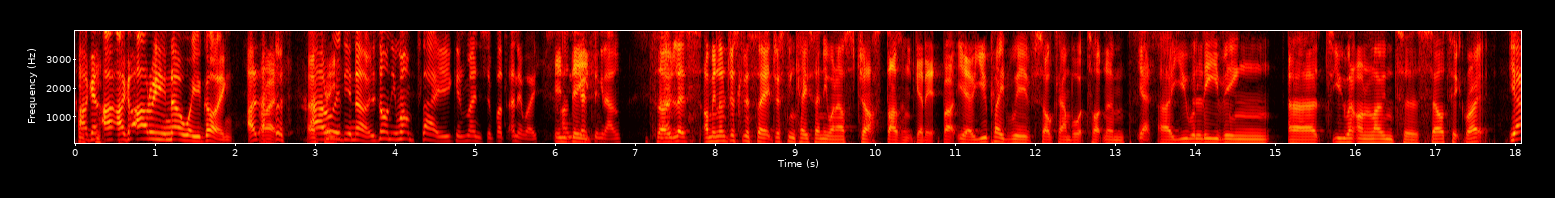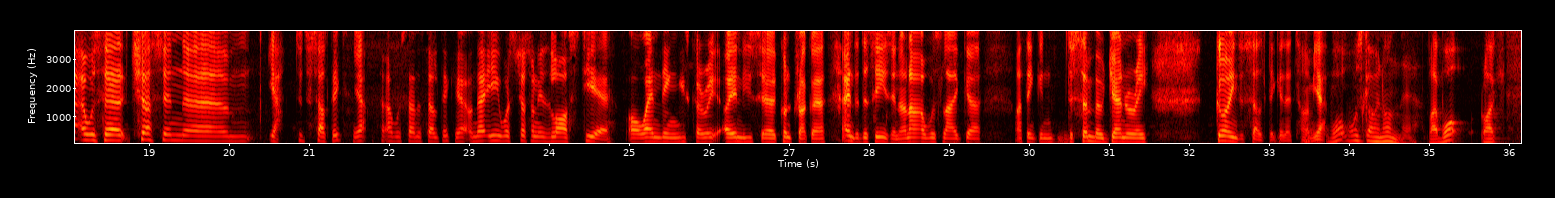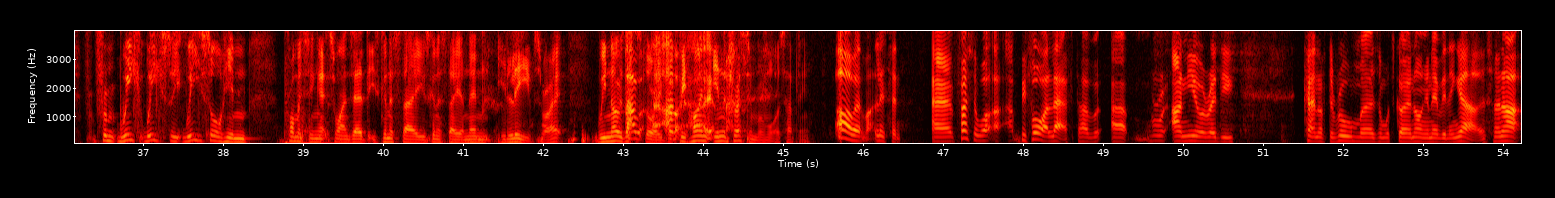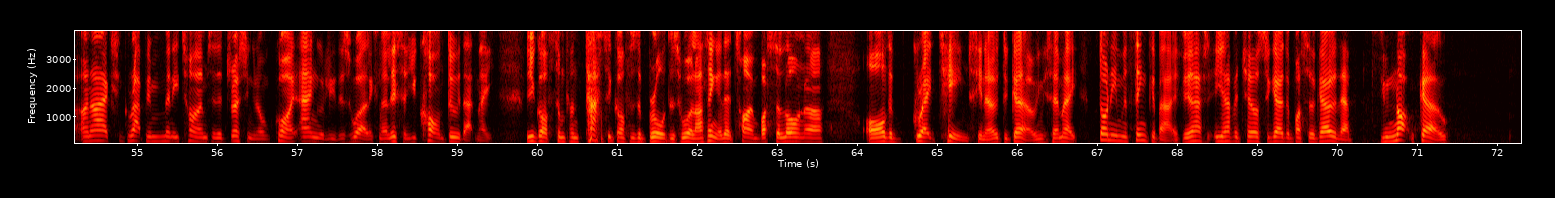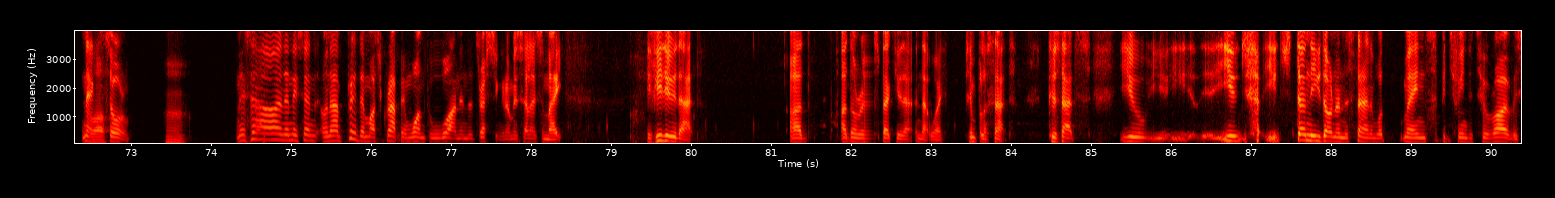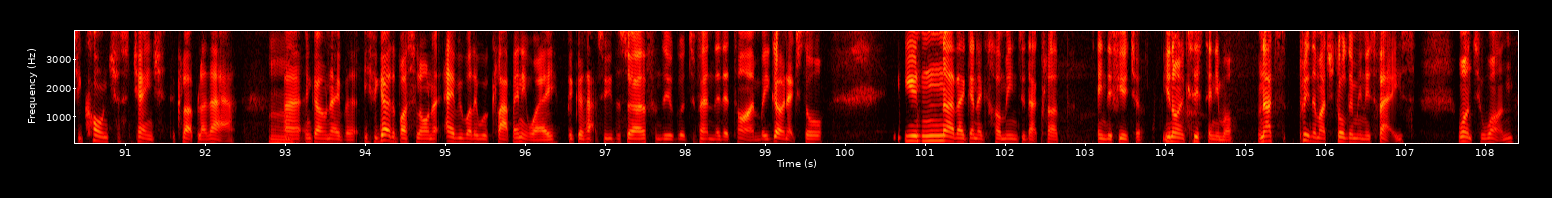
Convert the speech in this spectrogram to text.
I can. I, I, I already know where you're going. I, Right, I okay. already know. There's only one player you can mention, but anyway, I'm Indeed. guessing you know. So let's. I mean, I'm just going to say it just in case anyone else just doesn't get it. But yeah, you played with Sol Campbell at Tottenham. Yes. Uh, you were leaving. Uh, you went on loan to Celtic, right? Yeah, I was uh, just in. Um, yeah, to to Celtic. Yeah, I was on the Celtic. Yeah, and he was just on his last year or ending his career, in his uh, contract, uh, ended the season, and I was like, uh, I think in December, January, going to Celtic at that time. Yeah. What was going on there? Like what? Like from we we see we saw him promising X, Y, and Z that he's going to stay, he's going to stay, and then he leaves. Right? We know that I- story, I- but behind I- in the dressing room, what was happening? Oh, listen. Uh, first of all, uh, before I left, I, uh, I knew already kind of the rumours and what's going on and everything else. And I and I actually grabbed him many times in the dressing room, quite angrily as well. Like, listen, you can't do that, mate. You got some fantastic offers abroad as well. I think at that time, Barcelona, all the great teams, you know, to go. And you say, mate, don't even think about it. If you have you have a chance to go to Barcelona, go there. Do not go next Arsenal. door. Hmm. And they said, oh, and then they said, and I'm pretty much grabbing one to one in the dressing room and said, listen, mate, if you do that, I I don't respect you that in that way. Simple as that. Because that's you you you you don't you don't understand what means between the two rivals. You can't just change the club like that. Uh, and go neighbour. If you go to Barcelona, everybody will clap anyway because that's who you deserve and you're a good defender at the time. But you go next door, you know they're going to come into that club in the future. You don't exist anymore. And that's pretty much told him in his face, one to one.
